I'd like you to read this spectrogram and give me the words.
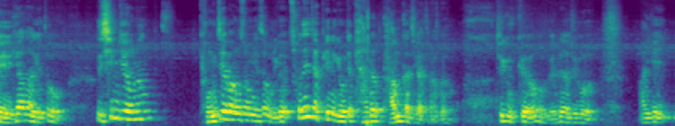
네, 희한하게도. 근데 심지어는 경제방송에서 우리가 손에 잡히는 경우에 바로 다음까지 가더라고요. 되게 웃겨요. 그래가지고, 아, 이게,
